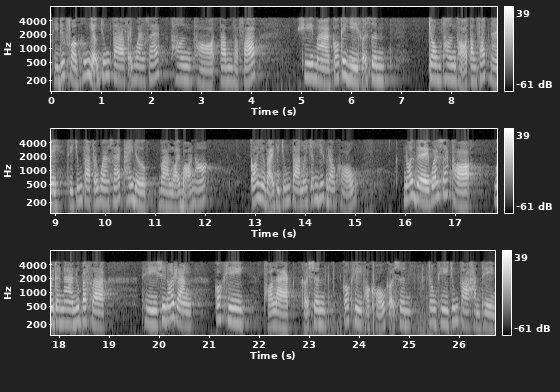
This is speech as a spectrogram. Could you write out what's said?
thì Đức Phật hướng dẫn chúng ta phải quan sát thân, thọ, tâm và pháp. Khi mà có cái gì khởi sinh trong thân thọ tâm pháp này thì chúng ta phải quan sát thấy được và loại bỏ nó. Có như vậy thì chúng ta mới chấm dứt đau khổ. Nói về quan sát thọ, Vedana Nupasa, thì sư nói rằng có khi thọ lạc khởi sinh, có khi thọ khổ khởi sinh trong khi chúng ta hành thiền.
